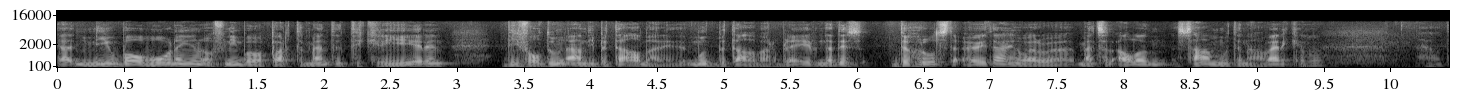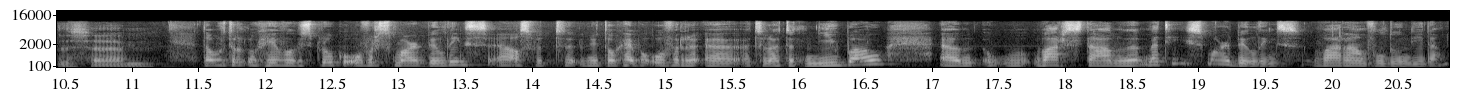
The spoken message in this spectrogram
ja, nieuwbouwwoningen of nieuwbouwappartementen te creëren die voldoen aan die betaalbaarheid. Het moet betaalbaar blijven. Dat is de grootste uitdaging waar we met z'n allen samen moeten aan werken. Uh ja, dus, um... Dan wordt er ook nog heel veel gesproken over smart buildings. Eh, als we het nu toch hebben over uh, het sluitend nieuwbouw. Ehm, waar staan we met die smart buildings? Waaraan voldoen die dan?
